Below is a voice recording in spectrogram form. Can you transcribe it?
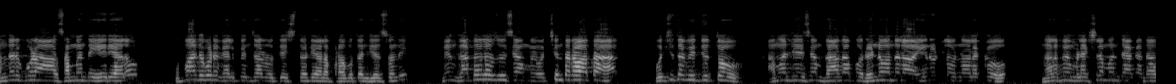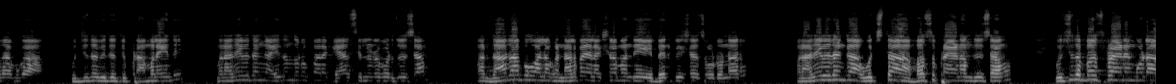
అందరు కూడా ఆ సంబంధిత ఏరియాలో ఉపాధి కూడా కల్పించాలనే ఉద్దేశంతో ఇవాళ ప్రభుత్వం చేస్తుంది. మేము గతంలో చూసాం మేము వచ్చిన తర్వాత ఉచిత విద్యుత్తు అమలు చేసాం దాదాపు రెండు వందల యూనిట్లు ఉన్న వాళ్ళకు నలభై లక్షల మంది దాకా దాదాపుగా ఉచిత విద్యుత్ ఇప్పుడు అమలైంది. మరి అదే విధంగా ఐదు వందల రూపాయల గ్యాస్ సిలిండర్ కూడా చూసాం మరి దాదాపు వాళ్ళు ఒక నలభై లక్షల మంది బెనిఫిషియర్స్ కూడా ఉన్నారు. మరి అదే విధంగా ఉచిత బస్సు ప్రయాణం చూసాము ఉచిత బస్సు ప్రయాణం కూడా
